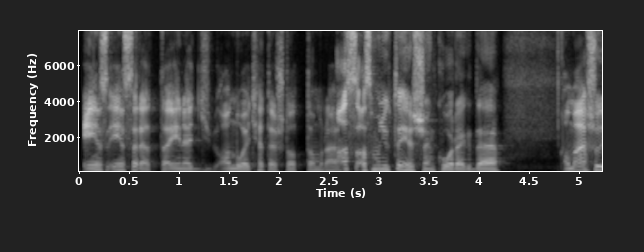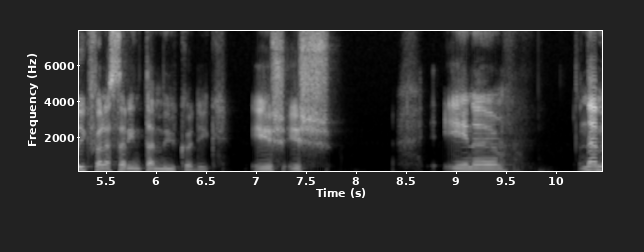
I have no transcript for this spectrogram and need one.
én, én szerettem, én egy, annó egy hetest adtam rá. Azt, azt mondjuk teljesen korrekt, de... A második fele szerintem működik. És, és én nem,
